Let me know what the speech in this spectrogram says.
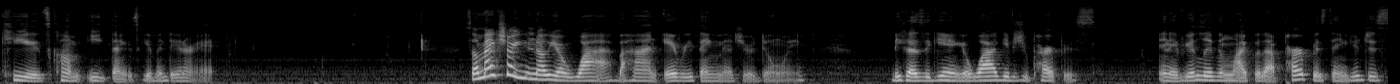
kids come eat Thanksgiving dinner at? So make sure you know your why behind everything that you're doing. Because again, your why gives you purpose. And if you're living life without purpose, then you're just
